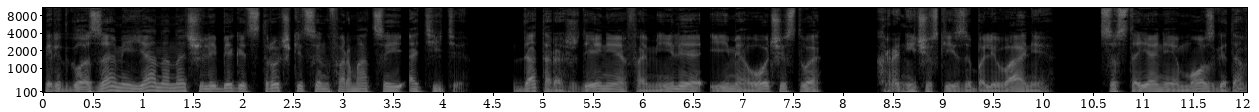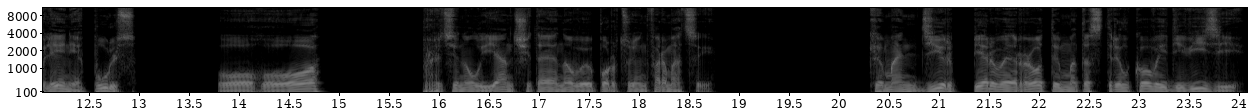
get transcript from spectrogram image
Перед глазами Яна начали бегать строчки с информацией о Тите. Дата рождения, фамилия, имя, отчество, хронические заболевания, состояние мозга, давление, пульс. Ого! Протянул Ян, читая новую порцию информации. Командир первой роты мотострелковой дивизии,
